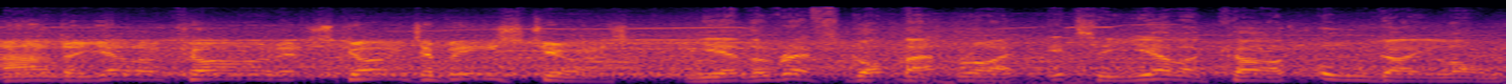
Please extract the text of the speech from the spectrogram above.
And a yellow card it's going to be, Stewart. Yeah, the ref's got that right. It's a yellow card all day long.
